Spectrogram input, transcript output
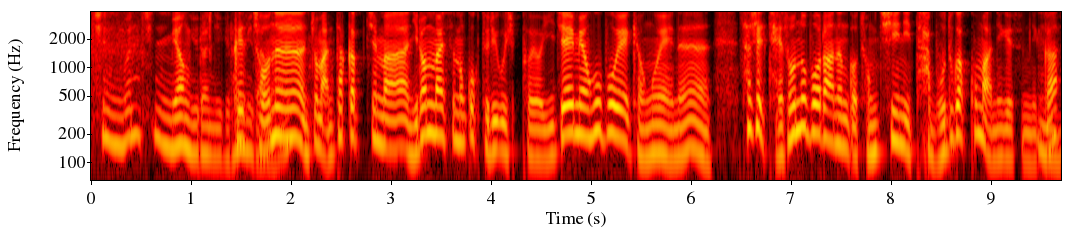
친문 친명 이런 얘기를 그래서 합니다. 저는 좀 안타깝지만 이런 말씀은 꼭 드리고 싶어요. 이재명 후보의 경우에는 사실 대선 후보라는 거 정치인이 다 모두가 꿈 아니겠습니까? 음.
